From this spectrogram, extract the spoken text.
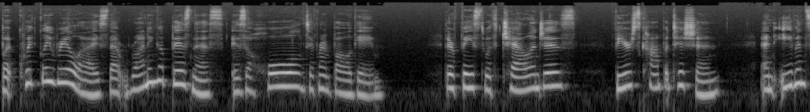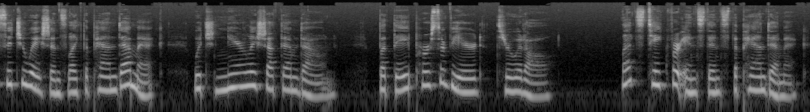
but quickly realize that running a business is a whole different ballgame. They're faced with challenges, fierce competition, and even situations like the pandemic, which nearly shut them down, but they persevered through it all. Let's take, for instance, the pandemic.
